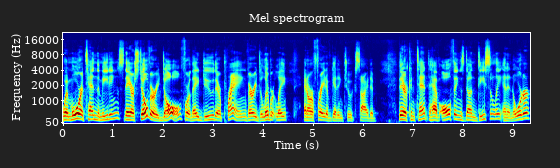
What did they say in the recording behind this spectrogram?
When more attend the meetings, they are still very dull, for they do their praying very deliberately and are afraid of getting too excited. They are content to have all things done decently and in order,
